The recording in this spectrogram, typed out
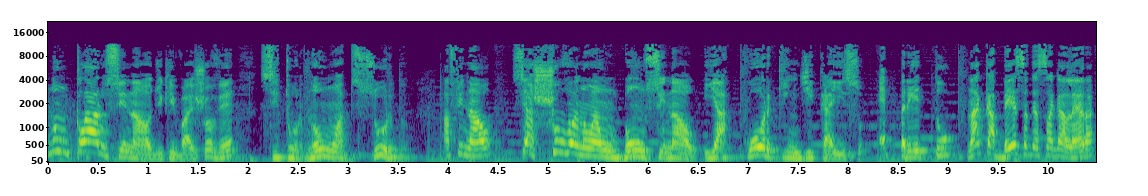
Num claro sinal de que vai chover, se tornou um absurdo. Afinal, se a chuva não é um bom sinal e a cor que indica isso é preto, na cabeça dessa galera,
